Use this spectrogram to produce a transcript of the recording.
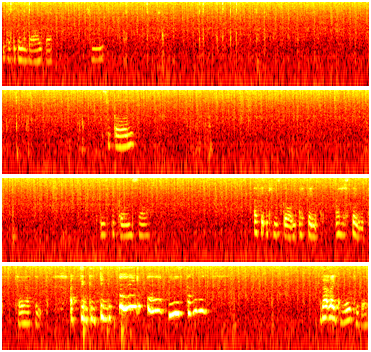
I'm probably gonna die, but it's alright. Is he be gone, so... I think he's gone. I think. I just think. Okay, I think. I think, I think, I think that he's gone. That like water though.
